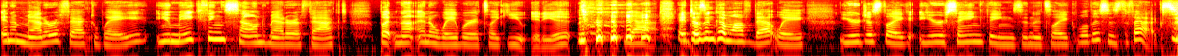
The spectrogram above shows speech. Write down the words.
in a matter of fact way. You make things sound matter of fact, but not in a way where it's like, you idiot. Yeah. it doesn't come off that way. You're just like, you're saying things and it's like, well, this is the facts.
